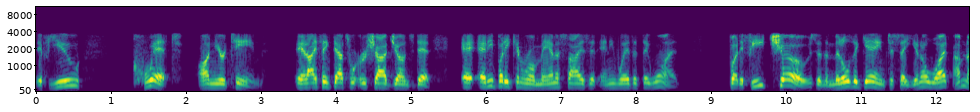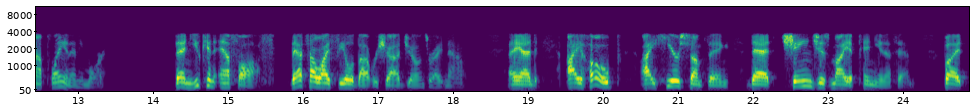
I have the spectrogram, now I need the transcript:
if you quit on your team. And I think that's what Reshad Jones did. A- anybody can romanticize it any way that they want. But if he chose in the middle of the game to say, you know what, I'm not playing anymore, then you can F off. That's how I feel about Reshad Jones right now. And I hope I hear something that changes my opinion of him. But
